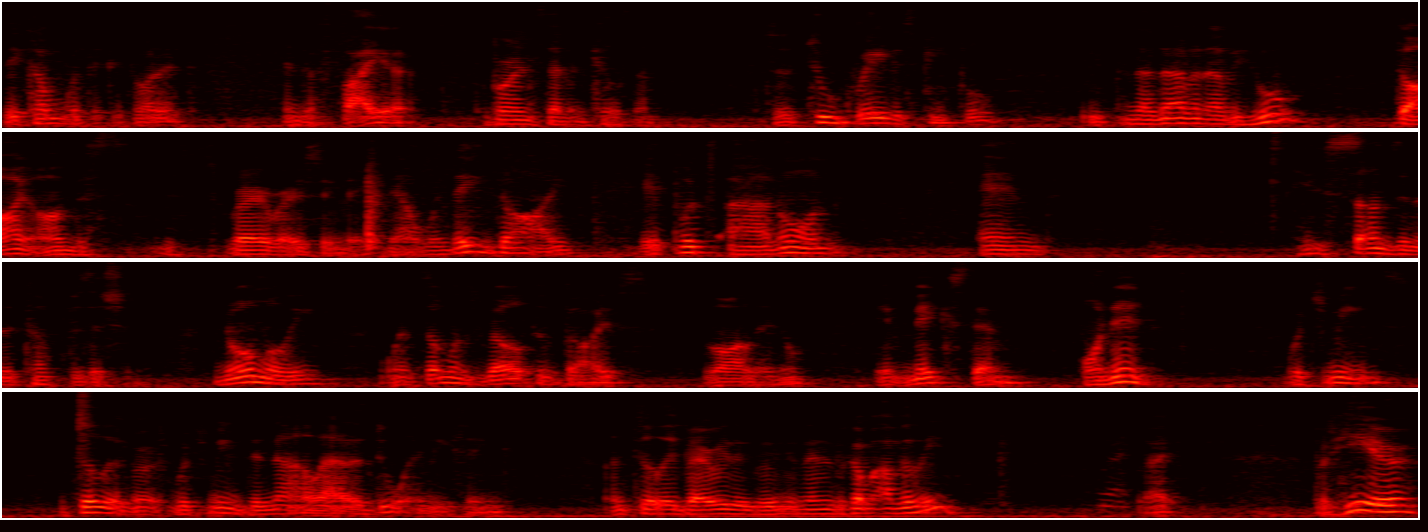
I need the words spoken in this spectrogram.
They come with the ketoret, and the fire burns them and kills them. So the two greatest people, Nadav and Abihu, die on this this very very same day. Now when they die, it puts Aaron and his sons in a tough position. Normally, when someone's relative dies, it makes them onen, which means until they which means they're not allowed to do anything until they bury the and then they become avelim, Right. right? But here,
